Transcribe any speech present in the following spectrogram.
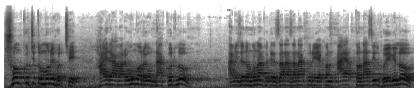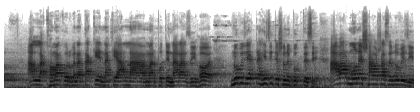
সংকুচিত মনে হচ্ছে হায়রা আমার উমরেও না করল। আমি যেন মুনাফেকের জানা জানা করি, এখন আয়াত তো নাজিল হয়ে গেল। আল্লাহ ক্ষমা করবে না, তাকে নাকি আল্লাহ আমার প্রতি নারাজি হয়? নবীজি একটা হেজিটেশনে ভুগতেছে। আবার মনে সাহস আছে নবীজির।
